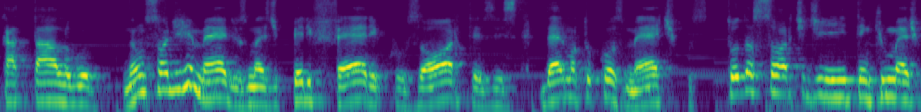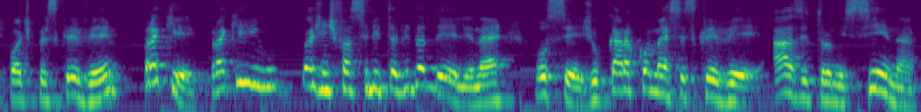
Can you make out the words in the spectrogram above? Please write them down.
catálogo, não só de remédios, mas de periféricos, órteses, dermatocosméticos, toda sorte de item que o médico pode prescrever. Para quê? Para que a gente facilite a vida dele, né? Ou seja, o cara começa a escrever azitromicina,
